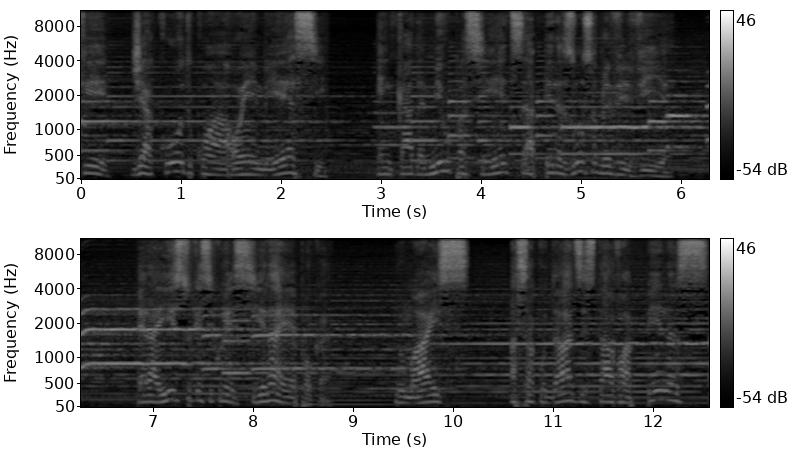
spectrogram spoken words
que, de acordo com a OMS, em cada mil pacientes apenas um sobrevivia. Era isso que se conhecia na época. No mais, as faculdades estavam apenas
